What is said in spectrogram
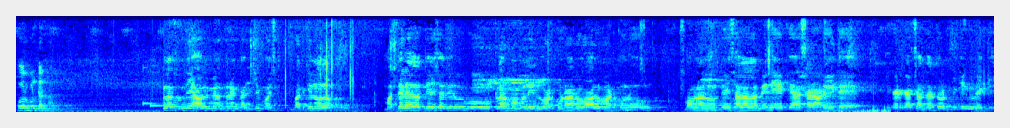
కోరుకుంటున్నాను ప్లస్ ఉంది వాళ్ళు మేము అందరం కలిసి బతికిన వాళ్ళం. మధ్యలో ఏదో దేశ తిరుగు ఇట్లా మమ్మల్ని ఇది పట్టుకున్నారు వాళ్ళు పట్టుకున్నారు. మమ్మల్ని దేశాల మీద ఏ క్యాష్ అని అడిగితే ఇక్కడికి వచ్చి అందరితో మీటింగ్ పెట్టి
